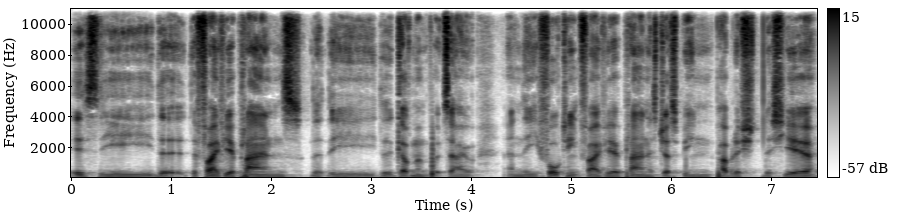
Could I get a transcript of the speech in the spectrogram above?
is the, the, the five year plans that the, the government puts out. And the 14th five year plan has just been published this year.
